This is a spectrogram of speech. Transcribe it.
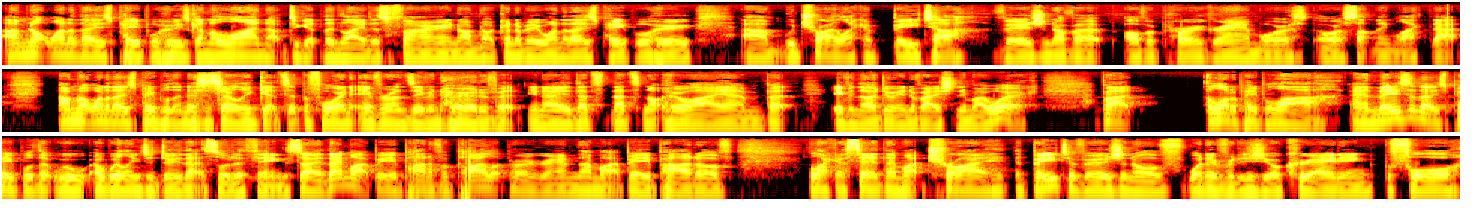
I'm not one of those people who's going to line up to get the latest phone. I'm not going to be one of those people who um, would try like a beta version of a of a program or or something like that. I'm not one of those people that necessarily gets it before and everyone's even heard of it. You know, that's that's not who I am. But even though I do innovation in my work, but a lot of people are, and these are those people that will, are willing to do that sort of thing. So they might be a part of a pilot program. They might be a part of like I said, they might try the beta version of whatever it is you're creating before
